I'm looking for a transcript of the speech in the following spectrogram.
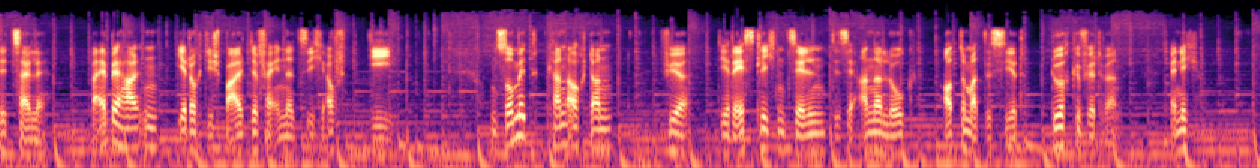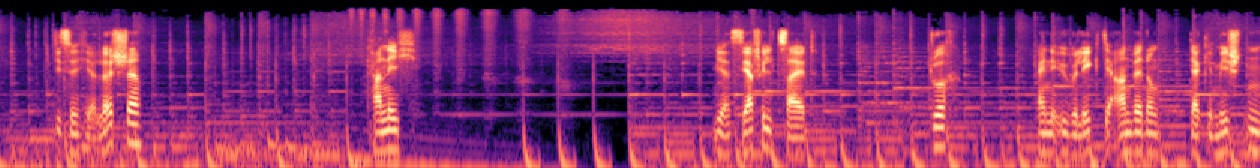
die Zeile beibehalten, jedoch die Spalte verändert sich auf D. Und somit kann auch dann für die restlichen Zellen diese analog automatisiert durchgeführt werden. Wenn ich diese hier lösche, kann ich mir sehr viel Zeit durch eine überlegte Anwendung der gemischten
